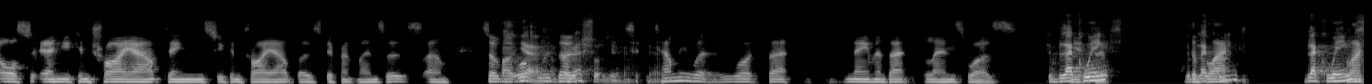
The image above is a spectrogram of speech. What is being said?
also and you can try out things you can try out those different lenses um so uh, what yeah, those, yeah, yeah. tell me what what that name of that lens was the black wings the, the black, black, wings. Black wings. Black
